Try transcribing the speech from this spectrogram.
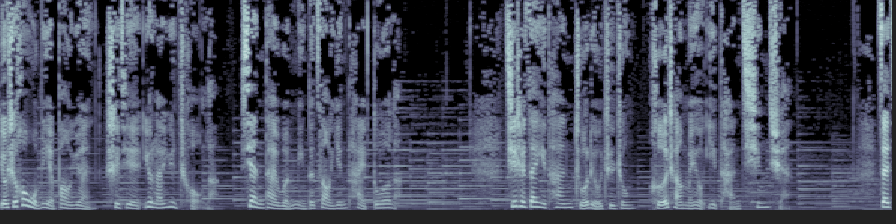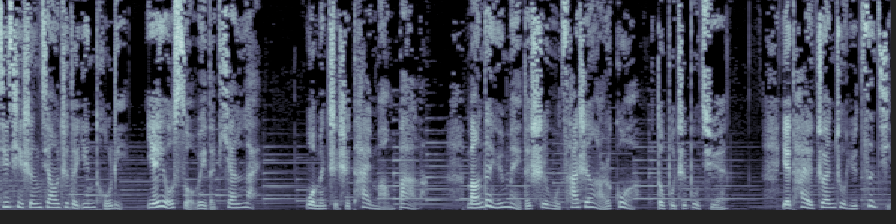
有时候我们也抱怨世界越来越丑了，现代文明的噪音太多了。其实，在一滩浊流之中，何尝没有一潭清泉？在机器声交织的音图里，也有所谓的天籁，我们只是太忙罢了。忙得与美的事物擦身而过都不知不觉，也太专注于自己，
